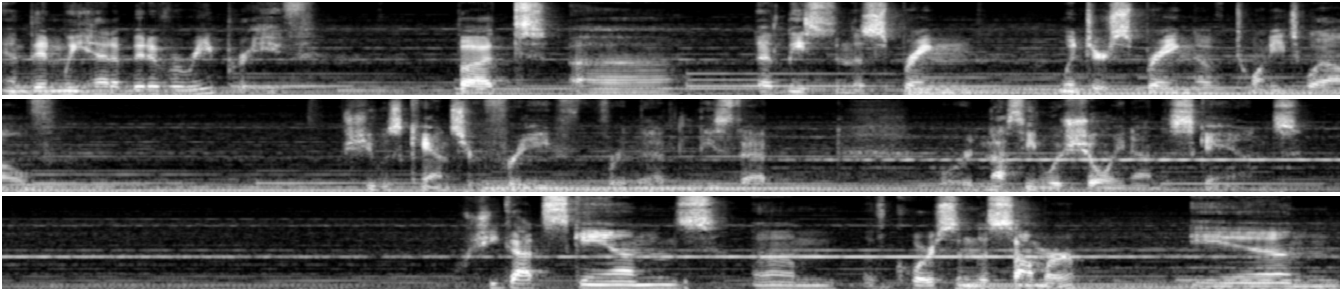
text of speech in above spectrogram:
and then we had a bit of a reprieve. But uh, at least in the spring, winter spring of 2012, she was cancer free for that, at least that, or nothing was showing on the scans. She got scans, um, of course, in the summer, and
